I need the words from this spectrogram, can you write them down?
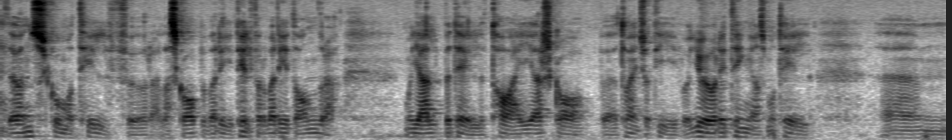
det ønsket om å tilføre eller skape verdi, tilføre verdi til andre. Må hjelpe til, ta eierskap, ta initiativ og gjøre de tingene som må til. Um,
